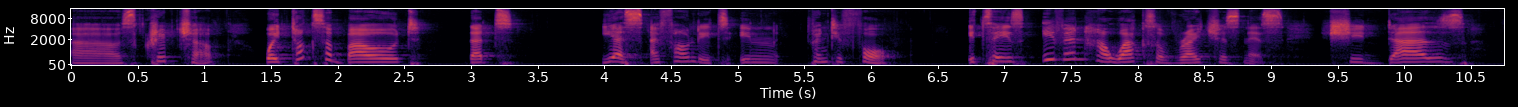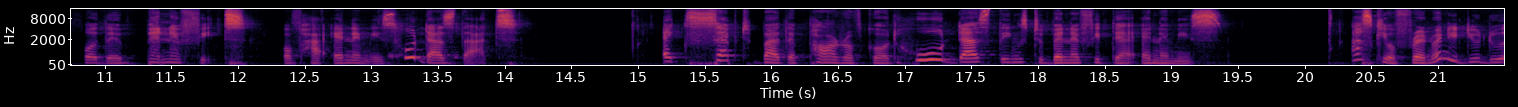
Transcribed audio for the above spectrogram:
uh, scripture where it talks about that. Yes, I found it in 24. It says, even her works of righteousness she does for the benefit of her enemies. Who does that? Except by the power of God. Who does things to benefit their enemies? Ask your friend, when did you do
